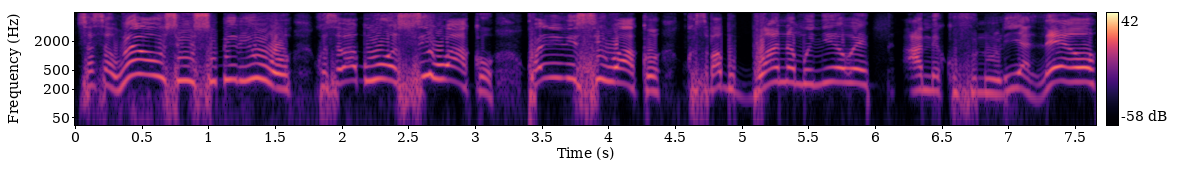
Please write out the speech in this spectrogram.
Sasa wewe usiusubiri huo, kwa sababu huo si wako. Kwa nini si wako? Kwa sababu Bwana mwenyewe amekufunulia leo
